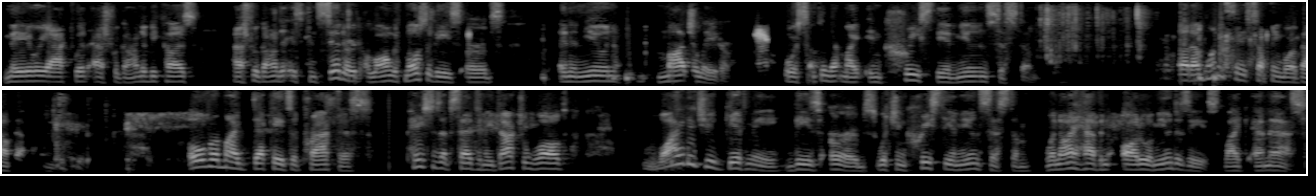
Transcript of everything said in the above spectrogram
may react with ashwagandha because ashwagandha is considered, along with most of these herbs, an immune modulator or something that might increase the immune system. But I want to say something more about that. Over my decades of practice, patients have said to me, Dr. Wald, why did you give me these herbs which increase the immune system when I have an autoimmune disease like MS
